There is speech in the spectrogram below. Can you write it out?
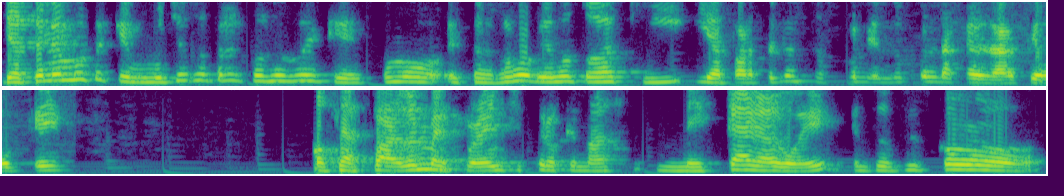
Ya tenemos de que muchas otras cosas de que es como, estás revolviendo todo aquí y aparte lo estás poniendo con la generación que, o sea, pardon my French, pero que más me caga, güey. Entonces, como,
